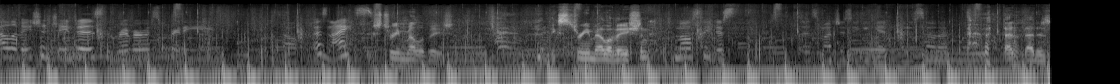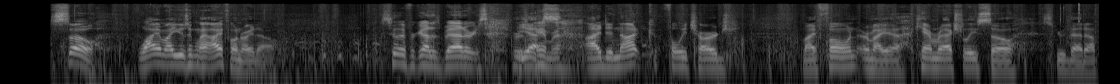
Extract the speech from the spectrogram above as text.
elevation changes. The river was pretty. So it was nice. Extreme elevation. Extreme elevation. Mostly just as much as you can get in Minnesota. That that is. So, why am I using my iPhone right now? Taylor forgot his batteries for his yes, camera. I did not fully charge my phone or my uh, camera actually, so screwed that up,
